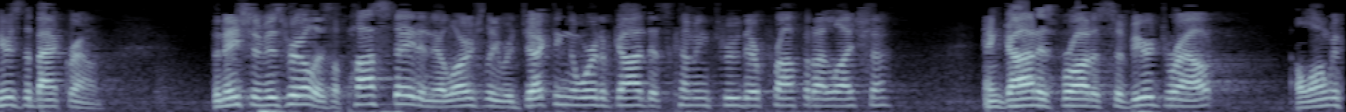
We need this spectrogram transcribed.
Here's the background. The nation of Israel is apostate and they're largely rejecting the word of God that's coming through their prophet Elisha. And God has brought a severe drought along with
